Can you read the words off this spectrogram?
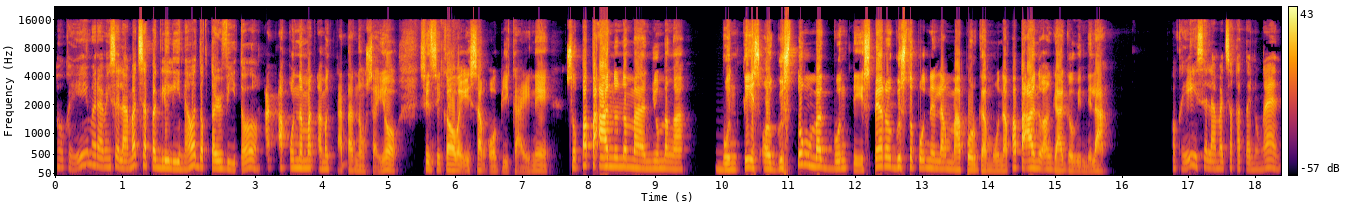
Okay, maraming salamat sa paglilinaw, Dr. Vito. At ako naman ang magtatanong sa iyo, since ikaw ay isang OB-GYN. So, papaano naman yung mga buntis or gustong magbuntis pero gusto po nilang mapurga muna, papaano ang gagawin nila? Okay, salamat sa katanungan.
